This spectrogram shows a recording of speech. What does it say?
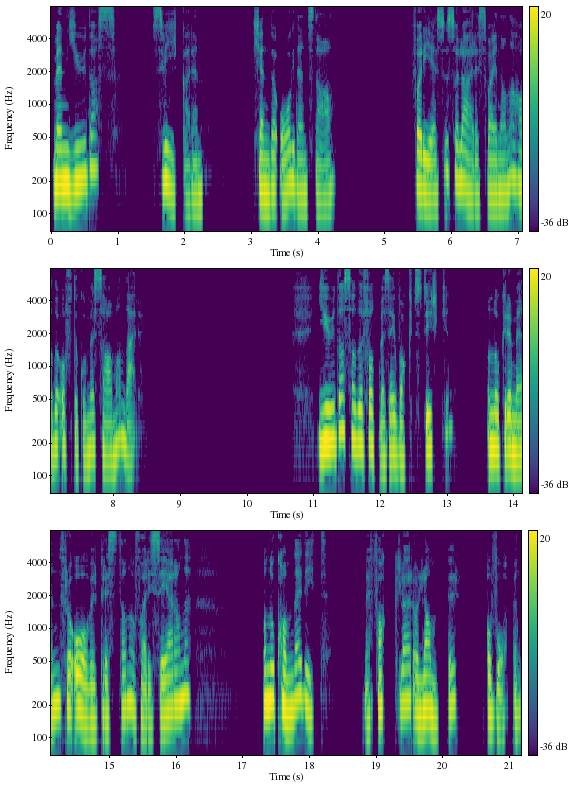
Men Judas, svikaren, kjente òg den staden, for Jesus og læresveinene hadde ofte kommet sammen der. Judas hadde fått med seg vaktstyrken og nokre menn fra overprestene og fariseerne, og nå kom de dit, med fakler og lamper og våpen.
